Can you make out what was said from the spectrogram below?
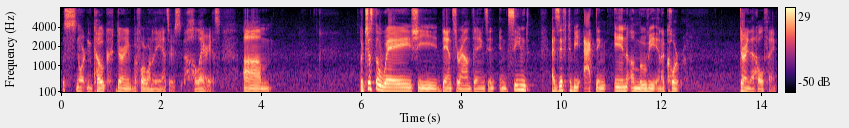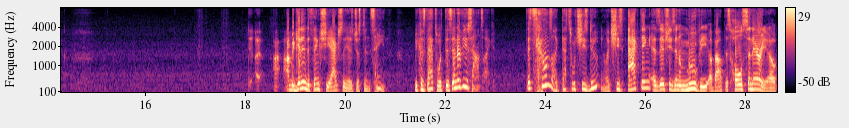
was snorting coke during before one of the answers, hilarious. Um, but just the way she danced around things and, and seemed as if to be acting in a movie in a courtroom during that whole thing. I, I'm beginning to think she actually is just insane because that's what this interview sounds like. It sounds like that's what she's doing. Like she's acting as if she's in a movie about this whole scenario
